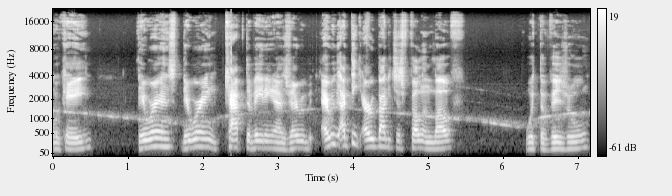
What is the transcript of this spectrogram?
okay? They weren't they weren't captivating as very every I think everybody just fell in love with the visual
